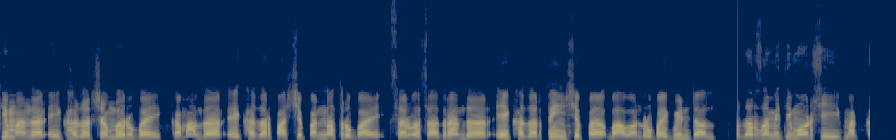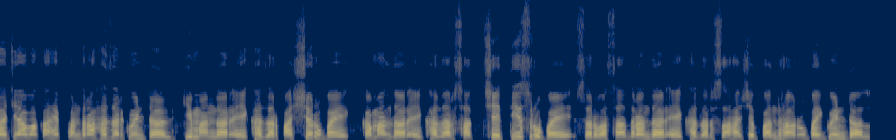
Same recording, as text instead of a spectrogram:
किमान दर एक हजार शंभर रुपये कमाल दर एक हजार पाचशे पन्नास रुपये सर्वसाधारण दर एक हजार तीनशे बावन्न रुपये क्विंटल. बाजार समिती मोर्शी मक्काची आवक आहे पंधरा हजार क्विंटल किमान दर एक हजार पाचशे रुपये कमाल दर एक हजार सातशे तीस रुपये सर्वसाधारण दर एक हजार सहाशे पंधरा रुपये क्विंटल.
